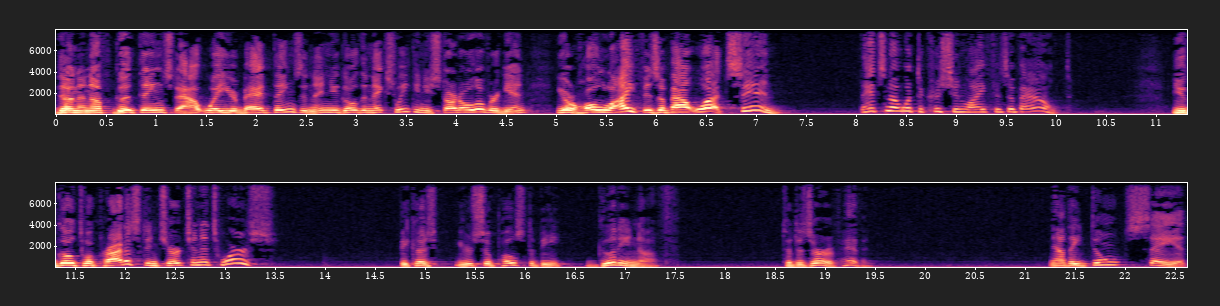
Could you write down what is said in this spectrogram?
done enough good things to outweigh your bad things, and then you go the next week and you start all over again. Your whole life is about what? Sin. That's not what the Christian life is about. You go to a Protestant church and it's worse because you're supposed to be good enough to deserve heaven. Now, they don't say it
